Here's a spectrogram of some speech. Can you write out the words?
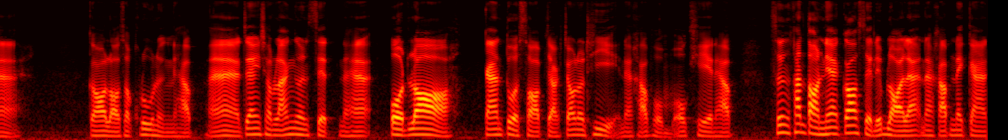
อ่า ก็รอสักครู่หนึ่งนะครับ อ่า แจ้งชำระเงินเสร็จนะฮะ โปรดรอ การตรวจสอบจากเจ้าหน้าที่นะครับผมโอเคนะครับซึ่งขั้นตอนนี้ก็เสร็จเรียบร้อยแล้วนะครับในการ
